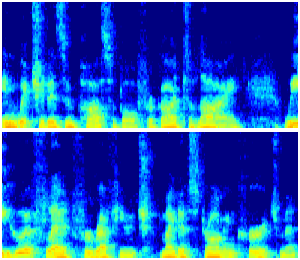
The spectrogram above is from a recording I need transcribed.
in which it is impossible for God to lie, we who have fled for refuge might have strong encouragement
